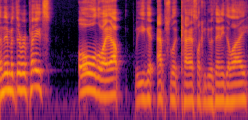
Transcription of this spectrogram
And then with the repeats all the way up, you get absolute chaos like you do with any delay.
